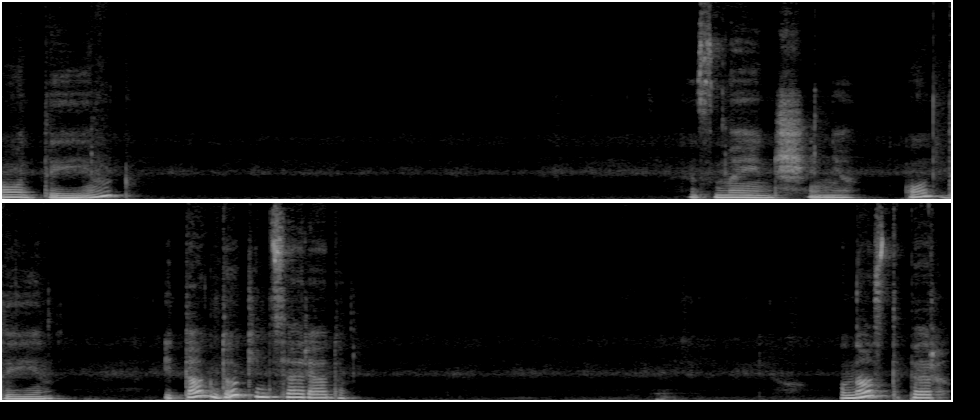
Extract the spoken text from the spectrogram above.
1. Зменшення 1. І так до кінця ряду. У нас тепер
